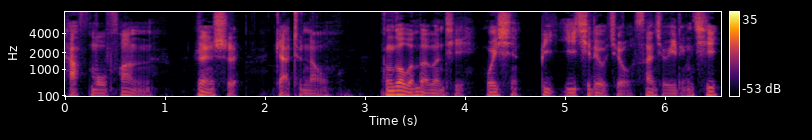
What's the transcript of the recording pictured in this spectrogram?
have more fun，认识，get to know。更多文本问题，微信 b 一七六九三九一零七。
